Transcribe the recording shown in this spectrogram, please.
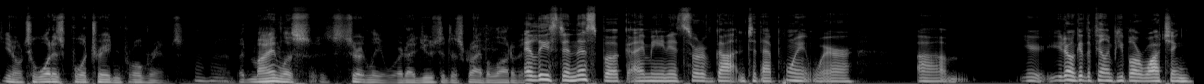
you know, to what is portrayed in programs. Uh, but mindless is certainly a word I'd use to describe a lot of it. At least in this book, I mean, it's sort of gotten to that point where um, you you don't get the feeling people are watching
